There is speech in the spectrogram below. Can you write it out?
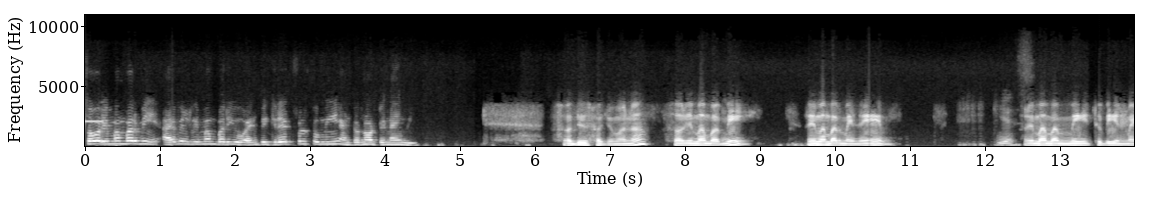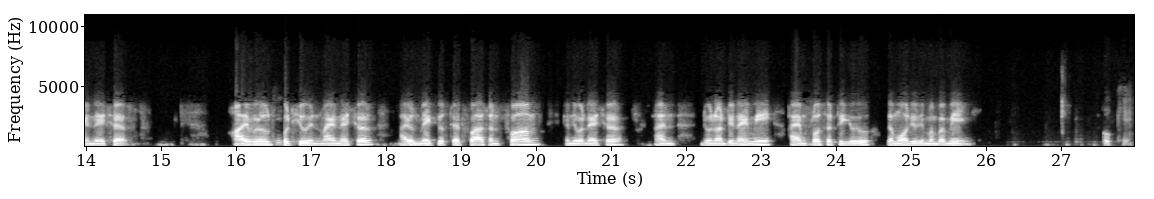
So remember me, I will remember you, and be grateful to me, and do not deny me. So this is for Jumana. So remember me. Remember my name. Yes. Remember me to be in my nature. I will Okay. put you in my nature. I will make you steadfast and firm in your nature. And do not deny me. I am closer to you the more you remember me. Okay.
